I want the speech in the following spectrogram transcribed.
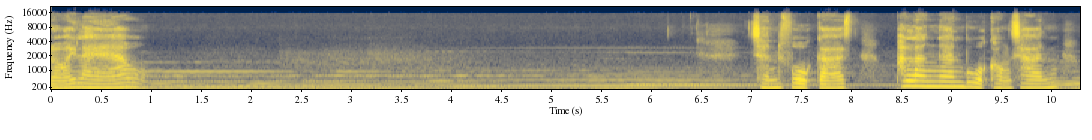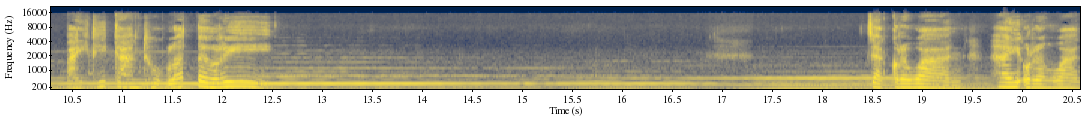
ร้อยแล้ว ฉันโฟกัส พลังงานบวกของฉันไปที่การถูกลอตเตอรี่ จากกรวาล ให้รางวัล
